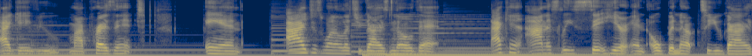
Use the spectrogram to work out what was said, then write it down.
I gave you my present, and I just want to let you guys know that I can honestly sit here and open up to you guys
